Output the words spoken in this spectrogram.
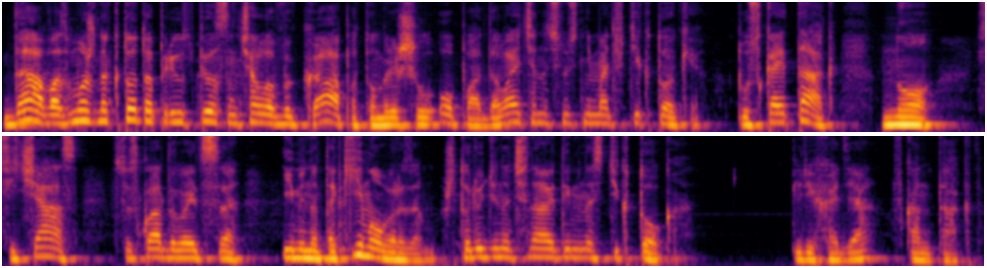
Да, возможно, кто-то преуспел сначала в ВК, а потом решил, опа, давайте начну снимать в ТикТоке. Пускай так, но сейчас все складывается именно таким образом, что люди начинают именно с ТикТока, переходя в контакт,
